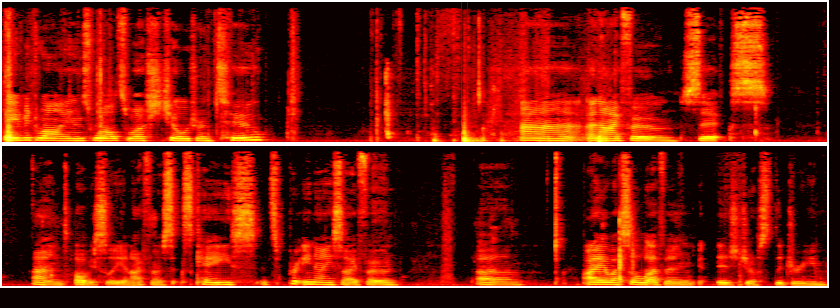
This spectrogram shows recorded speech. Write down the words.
David Ryan's World's Worst Children 2. Uh, an iPhone 6. And obviously an iPhone 6 case. It's a pretty nice iPhone. Um, iOS 11 is just the dream.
